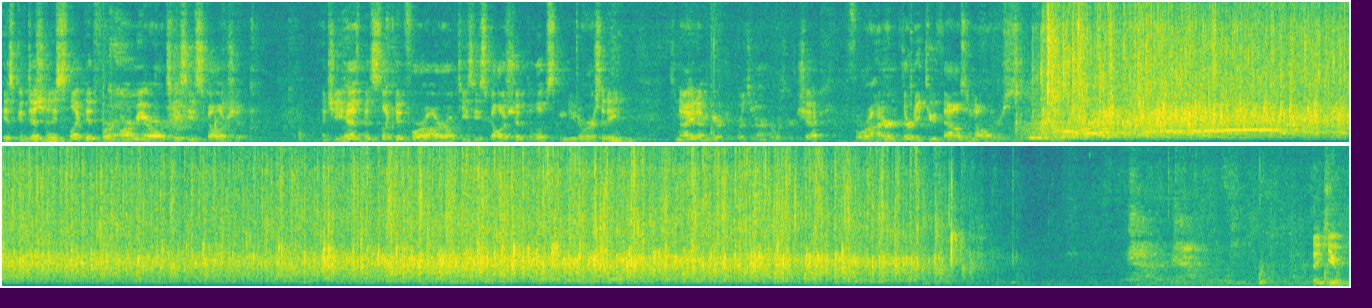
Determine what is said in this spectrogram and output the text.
is conditionally selected for an Army ROTC scholarship. And she has been selected for a ROTC scholarship to Lipscomb University. Tonight, I'm here to present her with her check for $132,000. Thank you.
